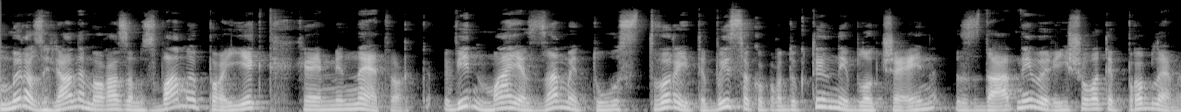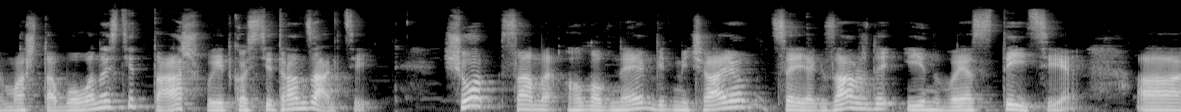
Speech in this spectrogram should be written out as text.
ми розглянемо разом з вами проєкт Hemi Network. Він має за мету створити високопродуктивний блокчейн, здатний вирішувати проблеми масштабованості та швидкості транзакцій. Що саме головне відмічаю, це як завжди інвестиції. А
